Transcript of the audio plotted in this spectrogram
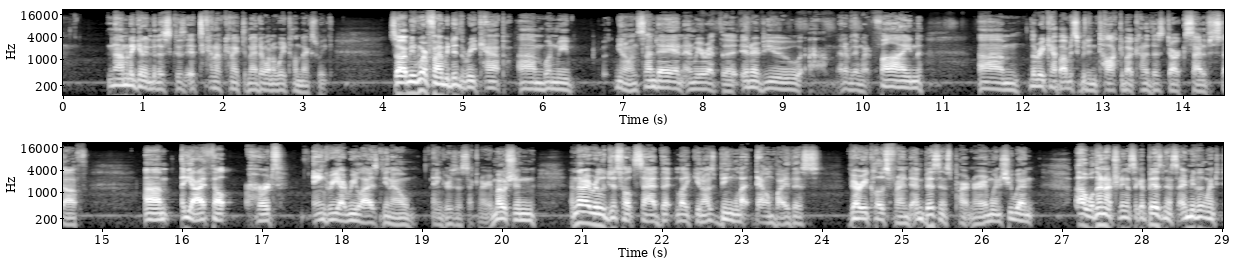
now I'm gonna get into this because it's kind of connected, and I don't want to wait till next week. So I mean, we're fine. We did the recap um, when we, you know, on Sunday, and, and we were at the interview, um, and everything went fine. Um, the recap, obviously, we didn't talk about kind of this dark side of stuff. Um, yeah, I felt hurt, angry. I realized, you know, anger is a secondary emotion. And then I really just felt sad that, like, you know, I was being let down by this very close friend and business partner. And when she went, oh, well, they're not treating us like a business, I immediately went,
